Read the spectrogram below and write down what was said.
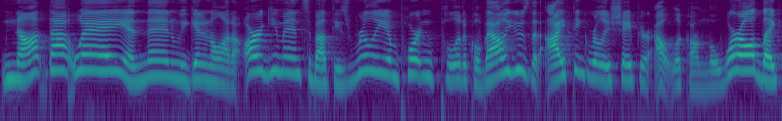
not that way. And then we get in a lot of arguments about these really important political values that I think really shape your outlook on the world. Like,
